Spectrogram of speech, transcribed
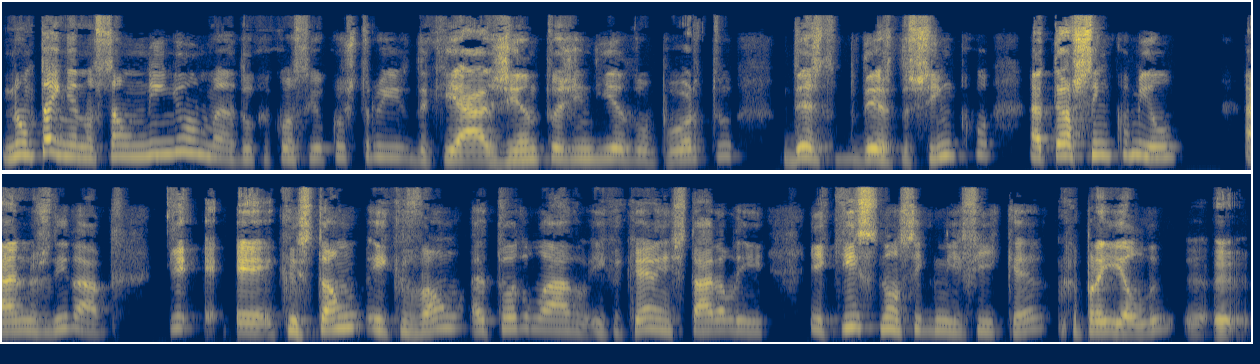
não tem a noção nenhuma do que conseguiu construir, de que há gente hoje em dia do Porto, desde, desde os 5 até os 5 mil anos de idade, que, é, que estão e que vão a todo lado e que querem estar ali. E que isso não significa que para ele, eh, eh,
